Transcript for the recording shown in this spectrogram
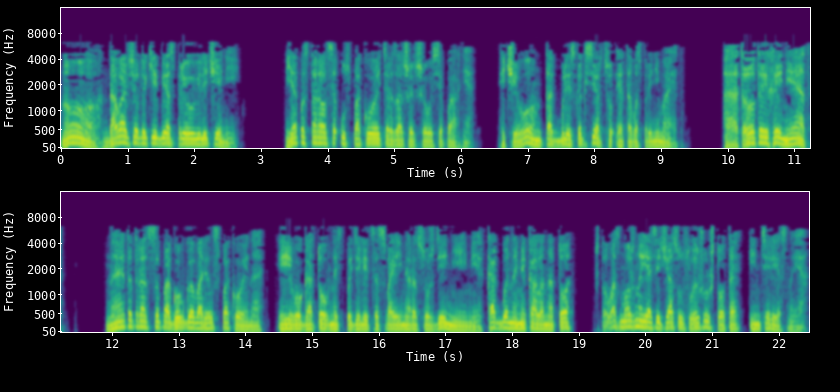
«Ну, давай все-таки без преувеличений». Я постарался успокоить разошедшегося парня. И чего он так близко к сердцу это воспринимает? «А тут их и нет!» На этот раз Сапогов говорил спокойно, и его готовность поделиться своими рассуждениями как бы намекала на то, что, возможно, я сейчас услышу что-то интересное.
